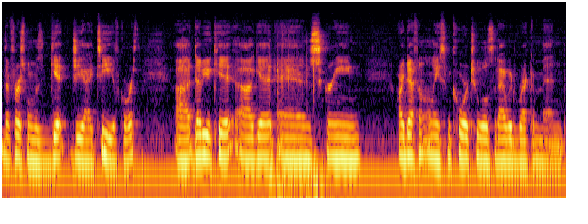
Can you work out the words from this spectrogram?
The first one was Git GIT, of course. Uh, wget uh, Git and Screen are definitely some core tools that I would recommend.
